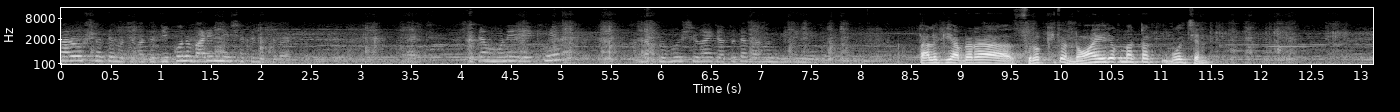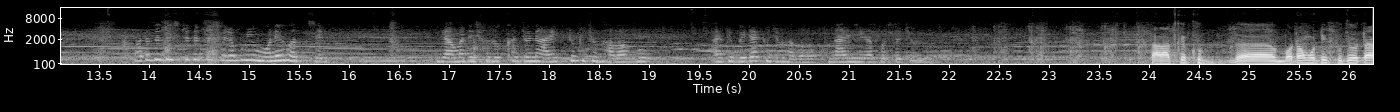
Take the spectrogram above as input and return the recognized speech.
কারোর সাথে হতে পারতো যে কোনো বাড়ির মেয়ের সাথে হতে পারতো। সেটা মনে রেখে আমরা প্রভুর সেবায় যতটা পারব নিজে নিয়ে যাব। তাহলে কি আপনারা সুরক্ষিত নয় এরকম একটা বলছেন? আপাতত দৃষ্টিতে তো সেরকমই মনে হচ্ছে যে আমাদের সুরক্ষার জন্য আরেকটু কিছু ভাবা হোক আরেকটু বেটার কিছু ভাবা হোক নারী নিরাপত্তার জন্য। তার আজকে খুব মোটামুটি পুজোটা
